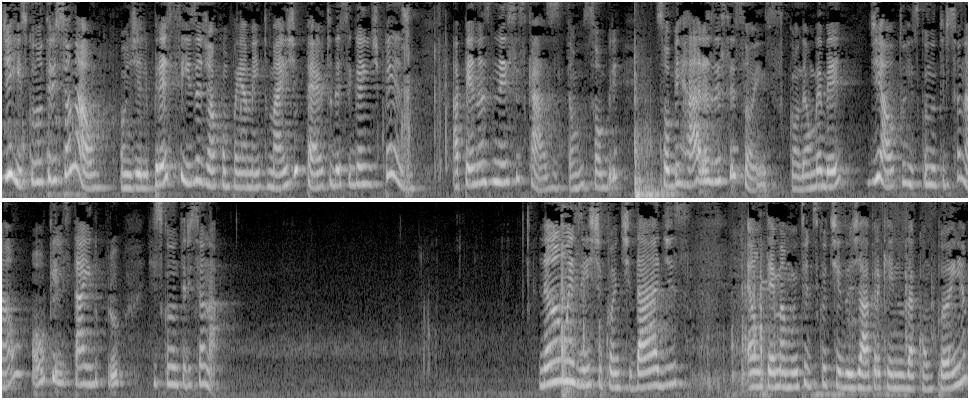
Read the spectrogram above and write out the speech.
de risco nutricional, onde ele precisa de um acompanhamento mais de perto desse ganho de peso. Apenas nesses casos, então, sobre, sobre raras exceções, quando é um bebê de alto risco nutricional ou que ele está indo para o risco nutricional. Não existe quantidades é um tema muito discutido já para quem nos acompanha.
